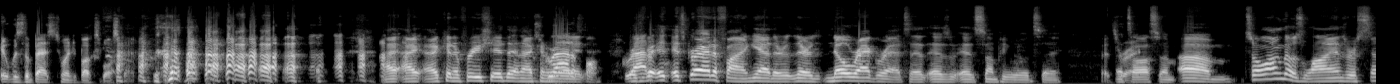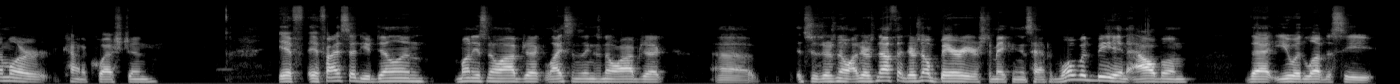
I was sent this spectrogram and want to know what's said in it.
it was the best 200 bucks well spent I, I, I can appreciate that and I can relate. gratifying It's, gratifying gra- it's gratifying. Yeah, there, there's no regrets, as, as as some people would say. that's, That's right awesome. Um, so along those lines, or a similar kind of question, if if I said to you, Dylan, money is no object, licensing is no object, uh, it's just, there's no there's nothing there's no barriers to making this happen. What would be an album that you would love to see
